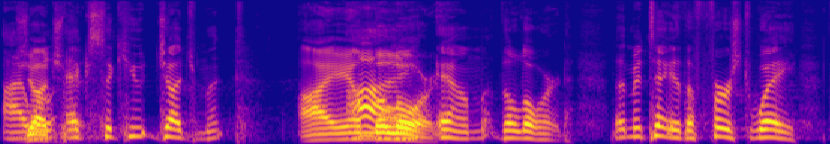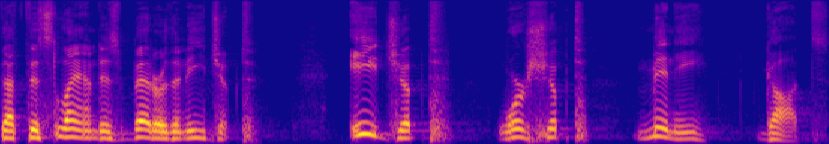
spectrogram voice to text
I judgment. will execute judgment. I am I the Lord. I am the Lord. Let me tell you the first way that this land is better than Egypt. Egypt worshipped many gods.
